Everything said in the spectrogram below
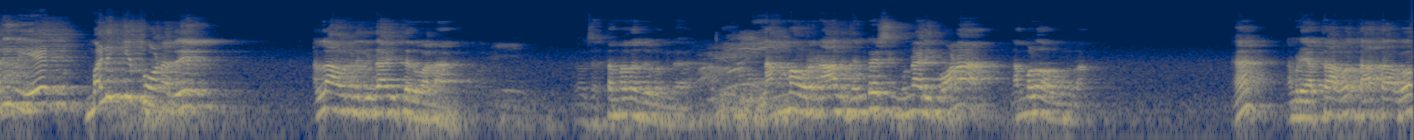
அறிவு ஏன் மழுங்கி போனது? அல்லாஹ் அவர்களுக்கு இதாகி தருவானா? சத்தமாக தான் சொல்லுங்களேன் நம்ம ஒரு நாலு ஜென்ரேஷன் முன்னாடி போனால் நம்மளும் அவங்க தான் நம்முடைய அத்தாவோ தாத்தாவோ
